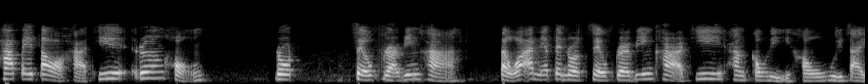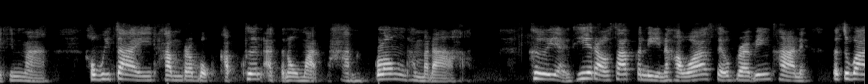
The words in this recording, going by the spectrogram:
พาไปต่อค่ะ ที่เรื่องของรถ self driving car แต่ว่าอันนี้เป็นรถ self driving car ที่ทางเกาหลีเขาวิจัยขึ้นมา เขาวิจัยทำระบบขับเคลื่อนอัตโนมัติผ่านกล้องธรรมดาค่ะ คืออย่างที่เราทราบกันดีนะคะว่า self driving car เนี่ย ปัจจุบัน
